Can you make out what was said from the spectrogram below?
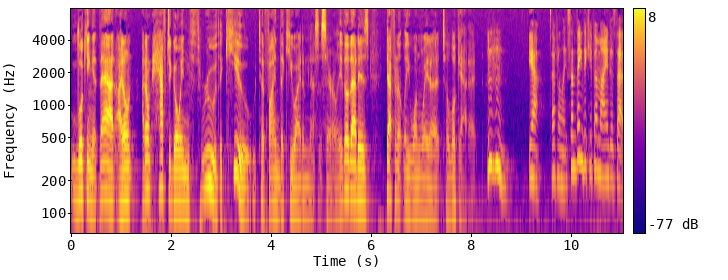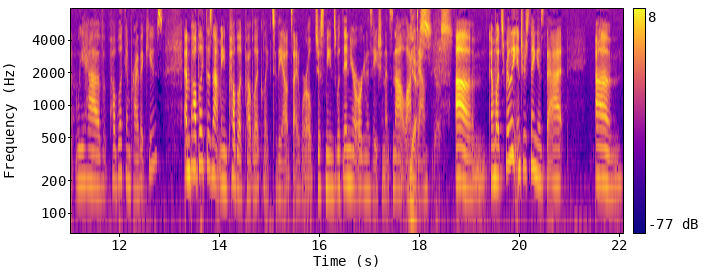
Looking at that, I don't I don't have to go in through the queue to find the queue item necessarily, though that is definitely one way to, to look at it. Mm-hmm. Yeah, definitely. Something to keep in mind is that we have public and private queues. And public does not mean public, public, like to the outside world, just means within your organization. It's not locked yes, down. yes. Um, and what's really interesting is that um,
